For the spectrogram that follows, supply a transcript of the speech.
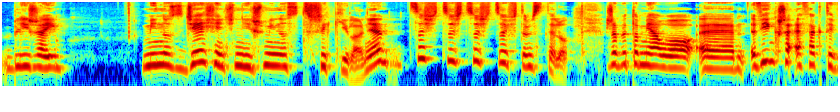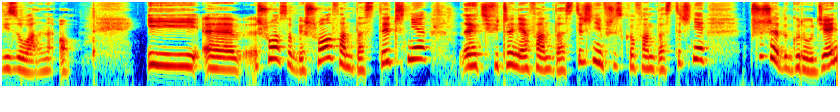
bliżej minus 10 niż minus 3 kilo, nie? Coś, coś, coś, coś w tym stylu. Żeby to miało e, większe efekty wizualne. O. I e, szło sobie, szło fantastycznie, e, ćwiczenia fantastycznie, wszystko fantastycznie. Przyszedł grudzień.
